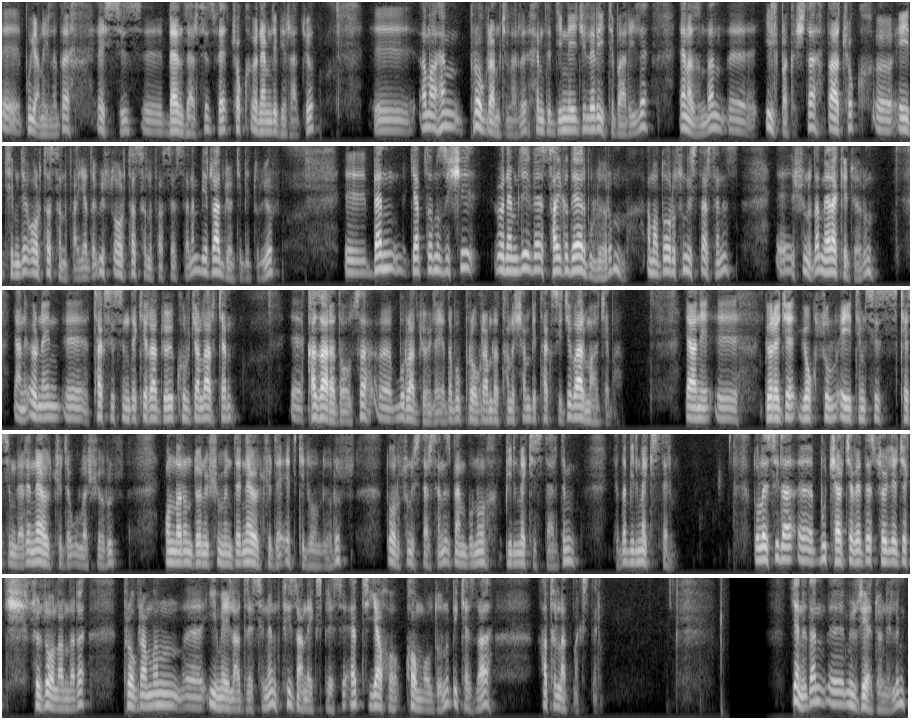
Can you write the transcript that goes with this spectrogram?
E, bu yanıyla da eşsiz, benzersiz ve çok önemli bir radyo. Ama hem programcıları hem de dinleyicileri itibariyle en azından e, ilk bakışta daha çok e, eğitimli orta sınıfa ya da üst orta sınıfa seslenen bir radyo gibi duruyor. E, ben yaptığımız işi önemli ve saygıdeğer buluyorum. Ama doğrusunu isterseniz e, şunu da merak ediyorum. Yani örneğin e, taksisindeki radyoyu kurcalarken e, kazara da olsa bu radyoyla ya da bu programda tanışan bir taksici var mı acaba? Yani görece yoksul, eğitimsiz kesimlere ne ölçüde ulaşıyoruz? Onların dönüşümünde ne ölçüde etkili oluyoruz? Doğrusunu isterseniz ben bunu bilmek isterdim ya da bilmek isterim. Dolayısıyla e, bu çerçevede söyleyecek sözü olanlara programın e, e-mail adresinin fizanexpressi.yahoo.com olduğunu bir kez daha hatırlatmak isterim. Yeniden e, müziğe dönelim.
